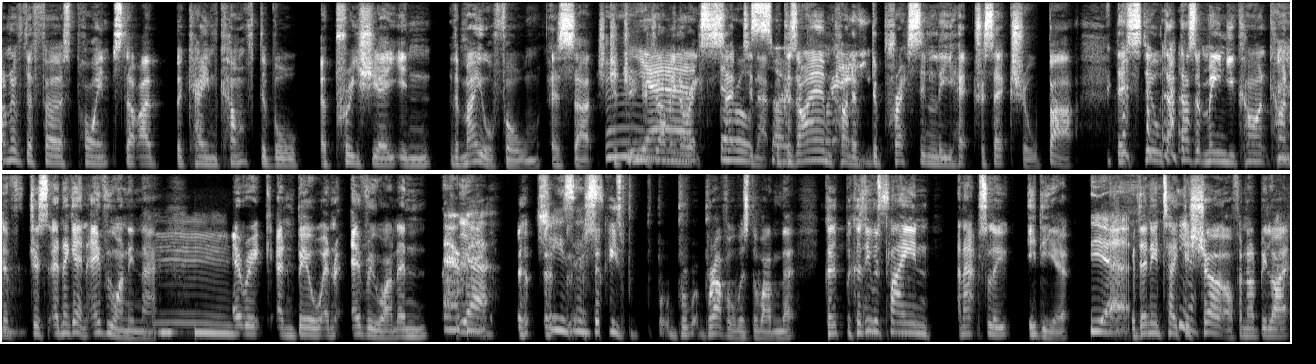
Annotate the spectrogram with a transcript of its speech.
one of the first points that I became comfortable appreciating the male form as such. Do, do you know I mean? Or Yeah, they're all accepting that so because I am kind of depressingly heterosexual, but there's still that doesn't mean you can't kind of just and again everyone in that. Mm. Eric and Bill and everyone and Yeah. uh, uh, Jesus. Sookie's b- b- brother was the one that because he was playing an absolute idiot Yeah. but then he'd take his shirt off, and I'd be like,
